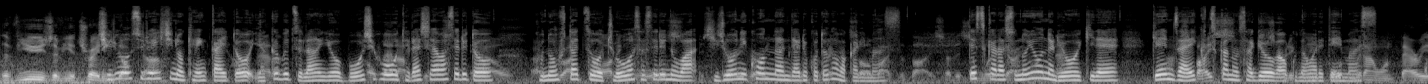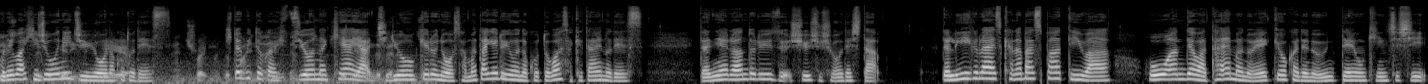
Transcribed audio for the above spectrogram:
治療する医師の見解と薬物乱用防止法を照らし合わせると、この2つを調和させるのは非常に困難であることがわかります。ですからそのような領域で、現在いくつかの作業が行われています。これは非常に重要なことです。人々が必要なケアや治療を受けるのを妨げるようなことは避けたいのです。ダニエル・アンドリューズ州首相でした。The Legalized Cannabis Party は法案では大麻の影響下での運転を禁止し、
